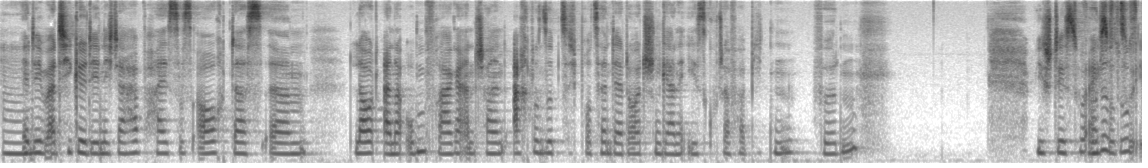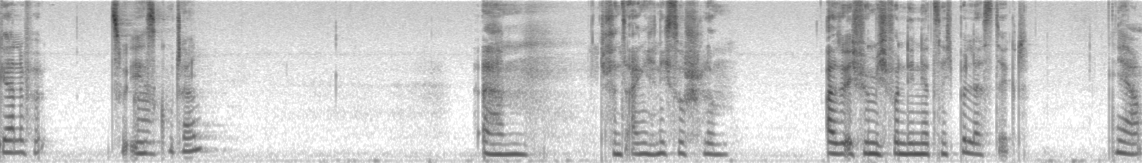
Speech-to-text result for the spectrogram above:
In dem Artikel, den ich da habe, heißt es auch, dass ähm, laut einer Umfrage anscheinend 78 Prozent der Deutschen gerne E-Scooter verbieten würden. Wie stehst du eigentlich Würdest so zu, E- gerne zu E-Scootern? Ähm, ich finde es eigentlich nicht so schlimm. Also ich fühle mich von denen jetzt nicht belästigt. Ja.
